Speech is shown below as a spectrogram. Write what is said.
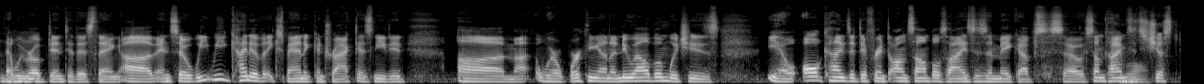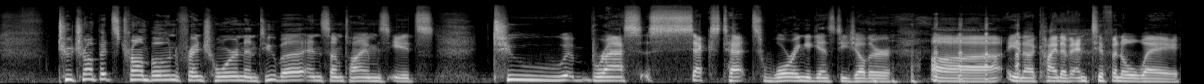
that we roped into this thing. Uh, and so we we kind of expand and contract as needed. Um, we're working on a new album which is you know all kinds of different ensemble sizes and makeups. So sometimes it's just two trumpets, trombone, French horn, and tuba, and sometimes it's two brass sextets warring against each other uh, in a kind of antiphonal way.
